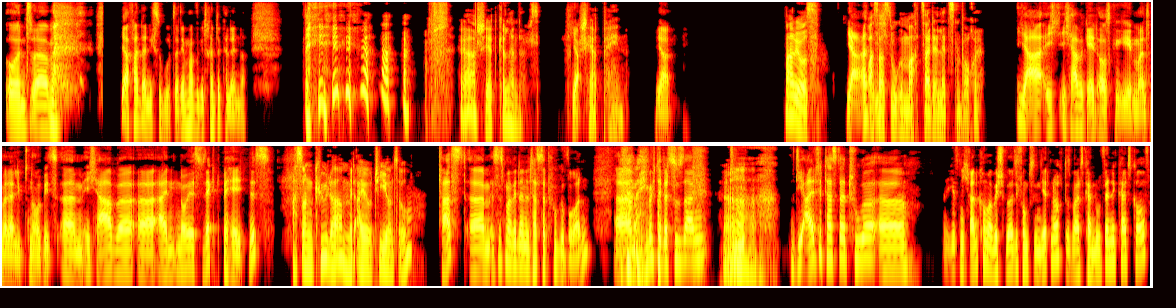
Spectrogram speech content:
Und ähm, ja, fand er nicht so gut. Seitdem haben wir getrennte Kalender. ja, Shared Calendars. Ja. Shared Pain. Ja. Marius. Ja. Was ich, hast du gemacht seit der letzten Woche? Ja, ich, ich habe Geld ausgegeben, eines meiner liebsten Hobbys. Ähm, ich habe äh, ein neues Sektbehältnis Ach, so ein Kühler mit IoT und so? Fast. Ähm, es ist mal wieder eine Tastatur geworden. Ähm, ich möchte dazu sagen, ah. die, die, alte Tastatur, äh, ich jetzt nicht rankomme, aber ich schwöre, sie funktioniert noch. Das war jetzt kein Notwendigkeitskauf.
